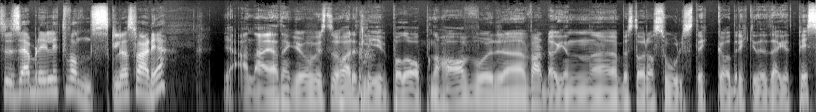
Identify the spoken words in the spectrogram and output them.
syns jeg blir litt vanskelig å svelge. Ja, nei, jeg tenker jo Hvis du har et liv på det åpne hav hvor eh, hverdagen eh, består av solstikk og drikke ditt eget piss,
